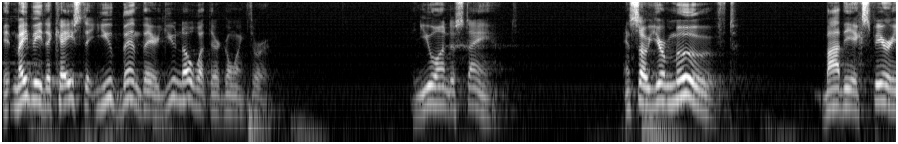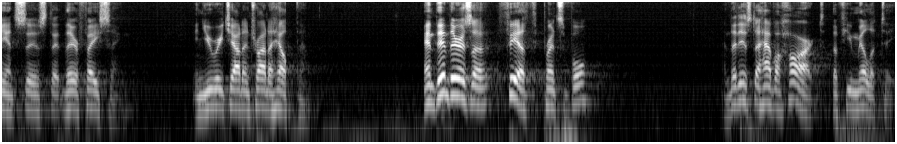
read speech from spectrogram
It may be the case that you've been there, you know what they're going through, and you understand. And so you're moved by the experiences that they're facing, and you reach out and try to help them. And then there is a fifth principle, and that is to have a heart of humility.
